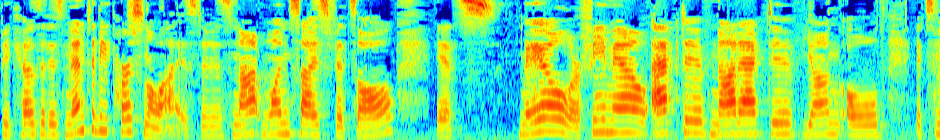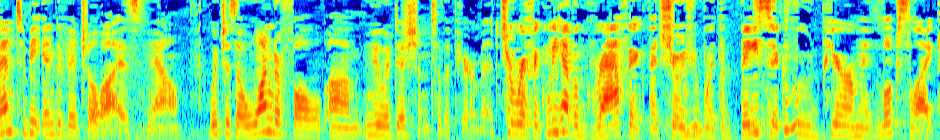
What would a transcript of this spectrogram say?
because it is meant to be personalized. It is not one size fits all. It's male or female, active, not active, young, old. It's meant to be individualized now, which is a wonderful um, new addition to the pyramid. Terrific. We have a graphic that shows you what the basic food pyramid looks like,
